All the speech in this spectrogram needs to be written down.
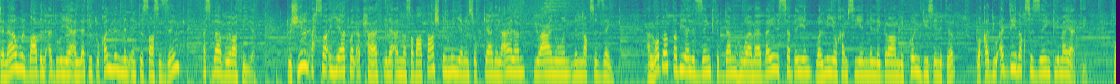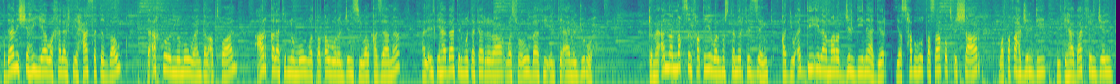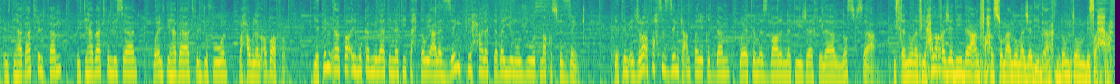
تناول بعض الأدوية التي تقلل من امتصاص الزنك أسباب وراثية. تشير الإحصائيات والأبحاث إلى أن 17% من سكان العالم يعانون من نقص الزنك. الوضع الطبيعي للزنك في الدم هو ما بين السبعين وال 150 ملغ لكل ديسيلتر وقد يؤدي نقص الزنك لما يأتي. فقدان الشهية وخلل في حاسة الذوق تأخر النمو عند الأطفال عرقلة النمو والتطور الجنسي والقزامة الالتهابات المتكررة وصعوبة في التئام الجروح. كما أن النقص الخطير والمستمر في الزنك قد يؤدي إلى مرض جلدي نادر يصحبه تساقط في الشعر وطفح جلدي، التهابات في الجلد، التهابات في الفم، التهابات في اللسان، والتهابات في الجفون وحول الأظافر. يتم إعطاء المكملات التي تحتوي على الزنك في حالة تبين وجود نقص في الزنك. يتم إجراء فحص الزنك عن طريق الدم ويتم إصدار النتيجة خلال نصف ساعة. استنونا في حلقة جديدة عن فحص ومعلومة جديدة. دمتم بصحة.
